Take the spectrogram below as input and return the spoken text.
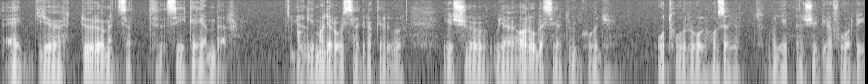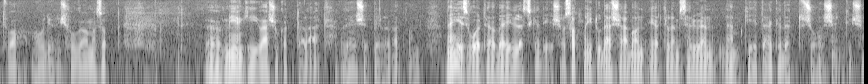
egy tőrölmetszett székely ember, Igen. aki Magyarországra kerül, és ugye arról beszéltünk, hogy otthonról hazajött, vagy éppenséggel fordítva, ahogy ön is fogalmazott. Milyen kihívásokat talált az első pillanatban? Nehéz volt-e a beilleszkedés? A szakmai tudásában értelemszerűen nem kételkedett soha senki sem.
